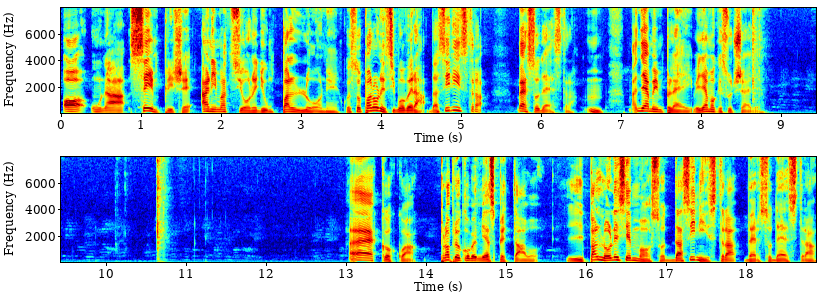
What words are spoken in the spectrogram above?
ho una semplice animazione di un pallone. Questo pallone si muoverà da sinistra verso destra. Mm, andiamo in play, vediamo che succede. Ecco qua, proprio come mi aspettavo. Il pallone si è mosso da sinistra verso destra.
